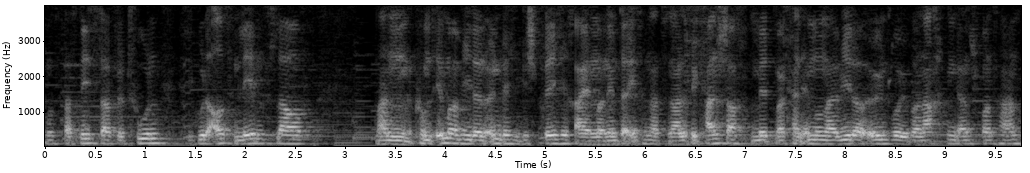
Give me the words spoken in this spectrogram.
muss fast nichts dafür tun, sieht gut aus im Lebenslauf, man kommt immer wieder in irgendwelche Gespräche rein, man nimmt da internationale Bekanntschaften mit, man kann immer mal wieder irgendwo übernachten, ganz spontan.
